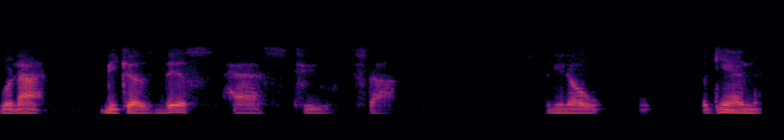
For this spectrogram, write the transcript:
We're not, because this has to stop. And, you know, again,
